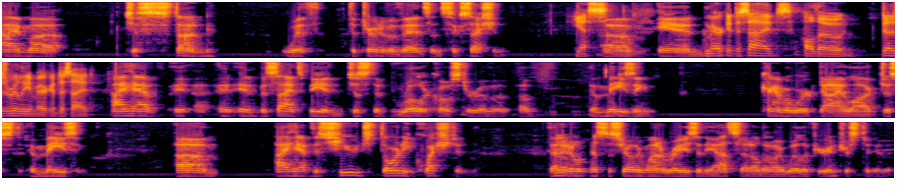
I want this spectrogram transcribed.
I'm uh, just stunned with the turn of events and succession. Yes, Um, and America decides. Although, does really America decide? I have, and besides being just a roller coaster of, of amazing camera work, dialogue, just amazing. Um, I have this huge thorny question that I Hmm. don't necessarily want to raise at the outset, although I will if you're interested in it.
